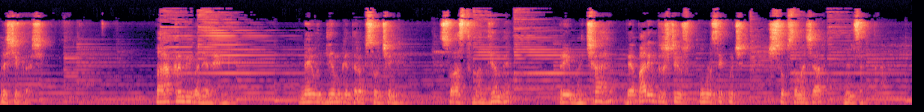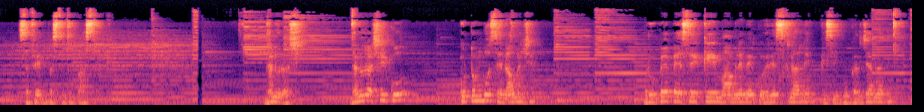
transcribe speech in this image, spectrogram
वृश्चिक राशि। पराक्रमी बने रहेंगे। नए उद्यम की तरफ़ सोचेंगे। स्वास्थ्य मध्यम है, प्रेम अच्छा है, व्यापारिक दृष्टिकोण से कुछ शुभ समाचार मिल सकता है। सफ़ेद वस्तु के पास रखें। धनुराशि। धनुराशि को कुटुंबों से ना उलझे। रुपए पैसे के मामले में कोई रिस्क ना ले, किसी को कर्जा ना दे।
